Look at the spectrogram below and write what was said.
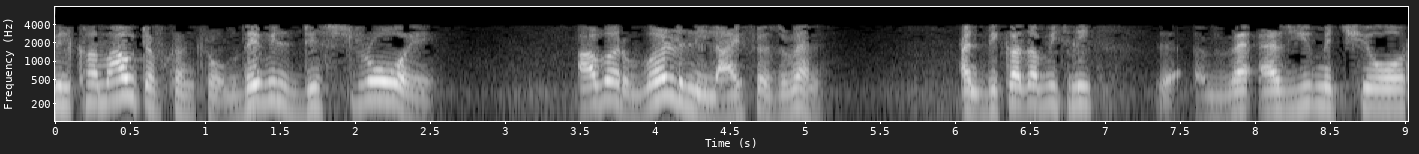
will come out of control they will destroy our worldly life as well and because obviously as you mature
